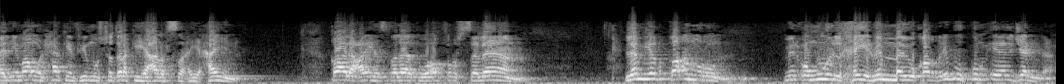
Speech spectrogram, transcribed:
الإمام الحاكم في مستدركه على الصحيحين. قال عليه الصلاة وأفضل السلام لم يبق أمر من أمور الخير مما يقربكم إلى الجنة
